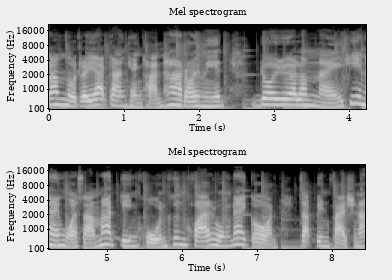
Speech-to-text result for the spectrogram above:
กำหนดระยะการแข่งขัน 500 เมตร โดยเรือลำไหนที่นายหัวสามารถปีนโขนขึ้นคว้าธงได้ก่อน จะเป็นฝ่ายชนะ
